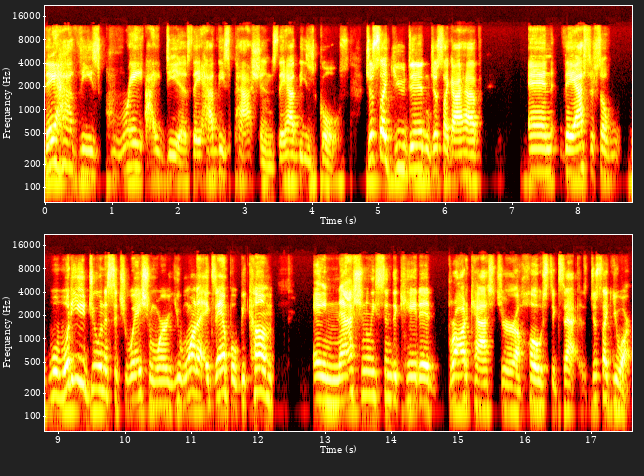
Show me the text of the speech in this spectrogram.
They have these great ideas, they have these passions, they have these goals, just like you did, and just like I have. And they ask themselves, well, what do you do in a situation where you want to, example, become a nationally syndicated broadcaster, a host, exact, just like you are?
